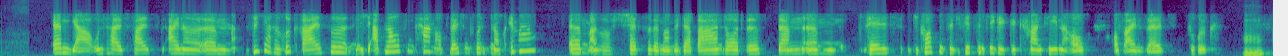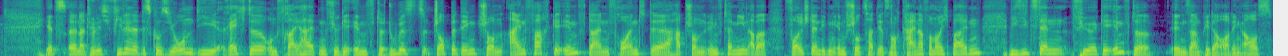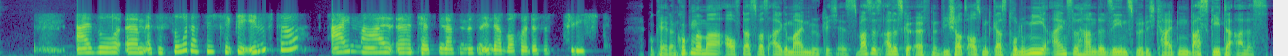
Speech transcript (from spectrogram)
Ähm, ja, und halt, falls eine ähm, sichere Rückreise nicht ablaufen kann, aus welchen Gründen auch immer, ähm, also ich schätze, wenn man mit der Bahn dort ist, dann ähm, fällt die Kosten für die 14-tägige Quarantäne auch auf einen selbst zurück. Mhm. Jetzt äh, natürlich viel in der Diskussion die Rechte und Freiheiten für Geimpfte. Du bist jobbedingt schon einfach geimpft. Dein Freund, der hat schon einen Impftermin, aber vollständigen Impfschutz hat jetzt noch keiner von euch beiden. Wie sieht's denn für Geimpfte in St. Peter-Ording aus? Also ähm, es ist so, dass sich Geimpfte einmal äh, testen lassen müssen in der Woche. Das ist Pflicht. Okay, dann gucken wir mal auf das, was allgemein möglich ist. Was ist alles geöffnet? Wie schaut's aus mit Gastronomie, Einzelhandel, Sehenswürdigkeiten? Was geht da alles?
